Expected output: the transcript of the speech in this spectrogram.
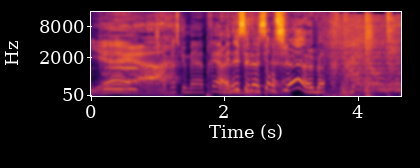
Yeah je serais presque mais après à Allez, c'est la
